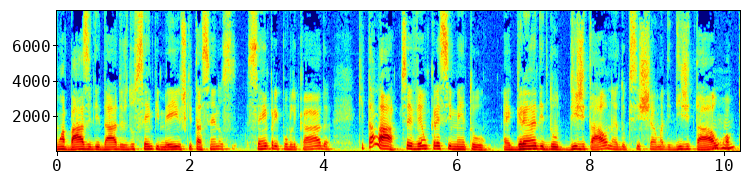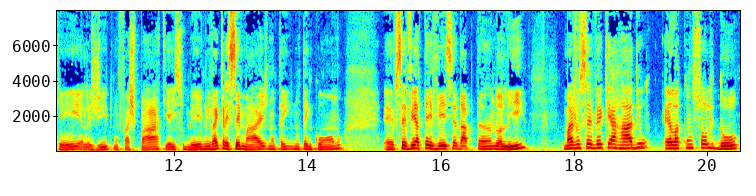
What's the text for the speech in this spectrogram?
uma base de dados do SEMP Meios que está sendo sempre publicada, que está lá. Você vê um crescimento é, grande do digital, né, do que se chama de digital, Uhum. ok, é legítimo, faz parte, é isso mesmo, e vai crescer mais, não tem, não tem como. É, você vê a TV se adaptando ali, mas você vê que a rádio ela consolidou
